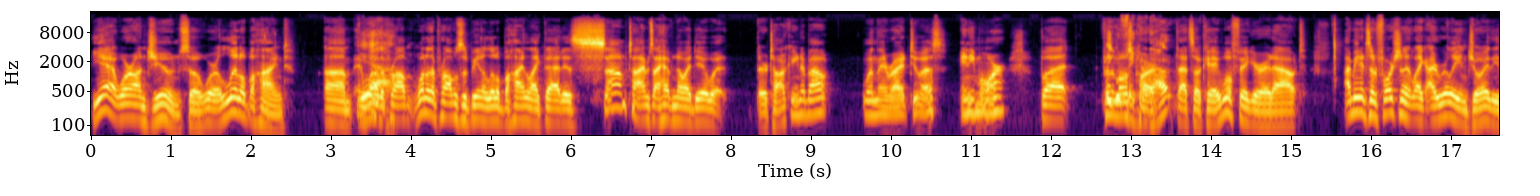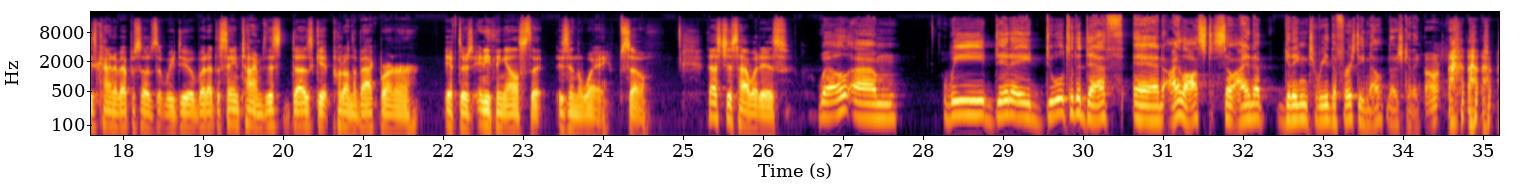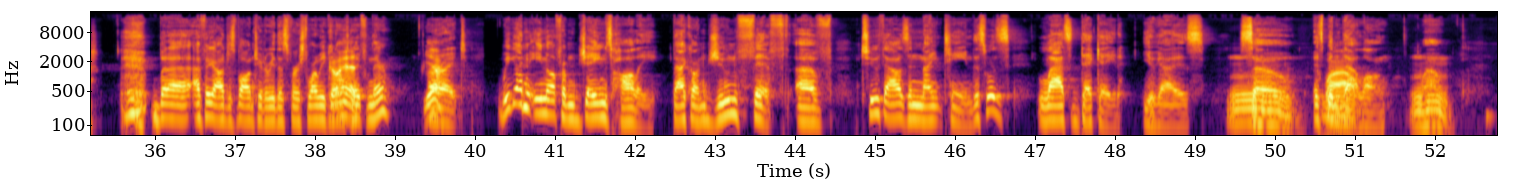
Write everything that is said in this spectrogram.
Yeah, we're on June, so we're a little behind. Um, and one of the problem one of the problems of being a little behind like that is sometimes I have no idea what they're talking about when they write to us anymore. But for We the most part, that's okay. We'll figure it out. I mean, it's unfortunate. Like, I really enjoy these kind of episodes that we do, but at the same time, this does get put on the back burner if there's anything else that is in the way. So that's just how it is. Well, um, we did a duel to the death and I lost. So I ended up getting to read the first email. No, just kidding. Oh, But uh, I figure I'll just volunteer to read this first one. We can alternate from there. Yeah. All right. We got an email from James Hawley back on June 5th of 2019. This was last decade, you guys. Mm-hmm. So it's been that long. Mm-hmm. Wow.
